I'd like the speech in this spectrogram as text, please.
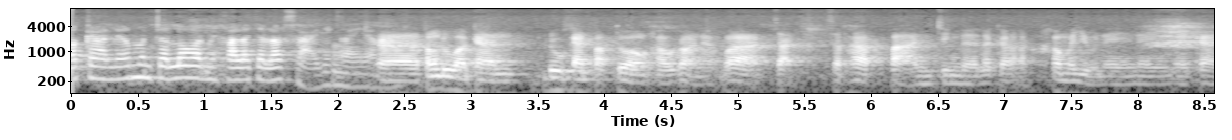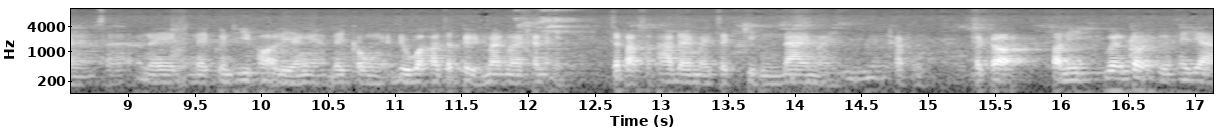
อาการแล้วมันจะรอดไหมคะ แล้วจะรักษายังไงอะต้องดูอาการดูการปรับตัวของเขาก่อนนะว่าจากสภาพป่าจริงๆเลย แล้วก็เข้ามาอยู่ในในในการในในพื้นที่เพาะเลี้ยงเนี่ยในกรงเนี่ยดูว่าเขาจะตื่นมากน้อยแค่ไหนจะปรับสภาพได้ไหมจะกินได้ไหมครับผมแล้วก็ตอนนี้เบื้องต้นคือให้ยา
